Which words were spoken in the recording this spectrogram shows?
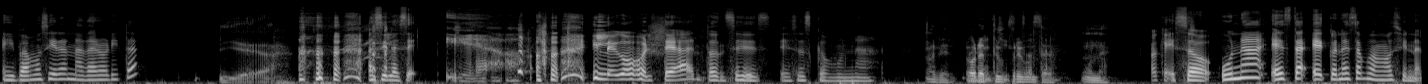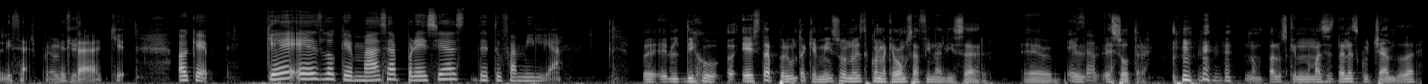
¿Y vamos a ir a nadar ahorita? Yeah. Así le hace. Yeah. y luego voltea, entonces eso es como una. A ver, ahora Una tu chistosa. pregunta. Una. Ok, so una, esta, eh, con esta podemos finalizar porque Ok. está cute. Ok, ¿qué es lo que más aprecias de tu familia? Eh, él dijo, esta pregunta que me hizo no es con la que vamos a finalizar. eh, Es es, otra. es otra. No, para los que nomás están escuchando, ¿verdad?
